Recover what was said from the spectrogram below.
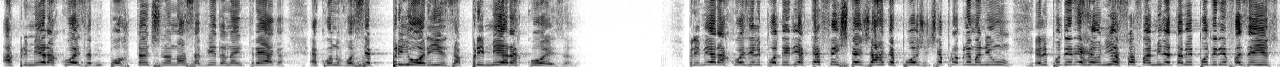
a primeira coisa importante na nossa vida, na entrega, é quando você prioriza a primeira coisa. Primeira coisa, ele poderia até festejar depois, não tinha problema nenhum. Ele poderia reunir a sua família também, poderia fazer isso.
